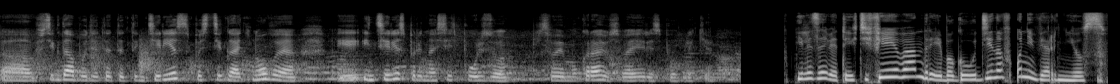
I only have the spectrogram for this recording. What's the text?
э, всегда будет этот интерес постигать новое и интерес приносить пользу своему краю, своей республике. Елизавета Евтефеева, Андрей Багаудинов, Univer News.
